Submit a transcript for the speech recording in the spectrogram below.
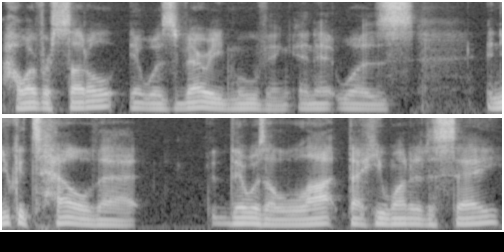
however subtle, it was very moving. And it was, and you could tell that there was a lot that he wanted to say,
